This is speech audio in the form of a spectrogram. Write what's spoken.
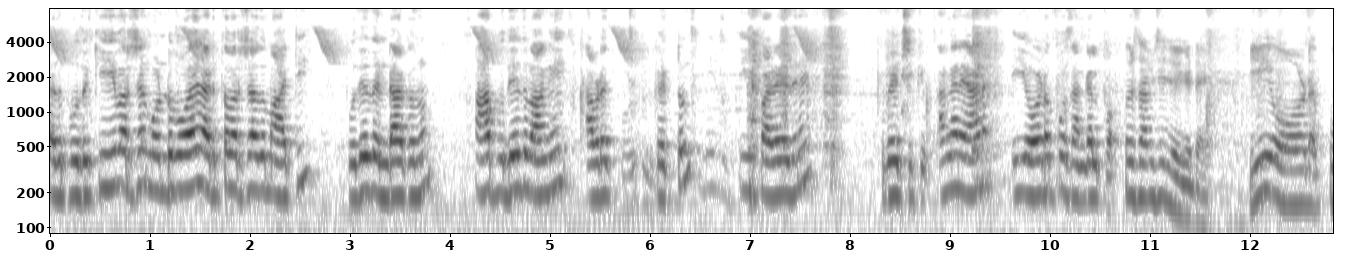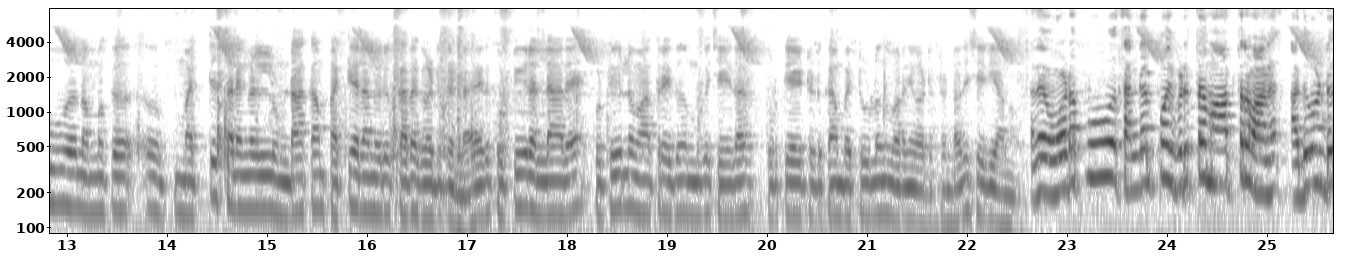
അത് പുതുക്കി ഈ വർഷം കൊണ്ടുപോയാൽ അടുത്ത വർഷം അത് മാറ്റി പുതിയത് ഉണ്ടാക്കുന്നു. ആ പുതിയത് വാങ്ങി അവിടെ കെട്ടും ഈ പഴയതിനെ ഉപേക്ഷിക്കും. അങ്ങനെയാണ് ഈ ഓടപ്പൂ സങ്കല്പം. ഒരു സംശയം ചോദിക്കട്ടെ? ഈ ഓടപ്പൂവ് നമുക്ക് മറ്റ് സ്ഥലങ്ങളിൽ ഉണ്ടാക്കാൻ പറ്റില്ല എന്നൊരു കഥ കേട്ടിട്ടുണ്ട്. അതായത് കൊട്ടിയൂരല്ലാതെ കൊട്ടിയൂരിൽ മാത്രമേ ഇത് നമുക്ക് ചെയ്താൽ പൂർത്തിയായിട്ട് എടുക്കാൻ പറ്റുള്ളൂ എന്ന് പറഞ്ഞു കേട്ടിട്ടുണ്ട്. അത് ശരിയാണോ? അതെ ഓടപ്പൂ സങ്കല്പം ഇവിടുത്തെ മാത്രമാണ്. അതുകൊണ്ട്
